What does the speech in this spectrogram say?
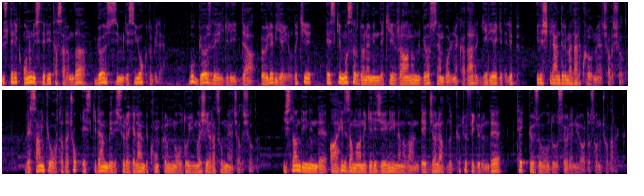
Üstelik onun istediği tasarımda göz simgesi yoktu bile. Bu gözle ilgili iddia öyle bir yayıldı ki eski Mısır dönemindeki Ra'nın göz sembolüne kadar geriye gidilip ilişkilendirmeler kurulmaya çalışıldı. Ve sanki ortada çok eskiden beri süregelen bir komplonun olduğu imajı yaratılmaya çalışıldı. İslam dininde ahir zamanı geleceğine inanılan Deccal adlı kötü figüründe tek gözü olduğu söyleniyordu sonuç olarak.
